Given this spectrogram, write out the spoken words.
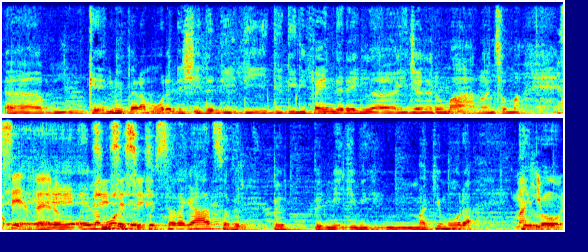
ehm, che lui per amore decide di, di- di- di difendere il, il genere umano insomma Sì, è vero. è, è Sì, l'amore sì, per questa ragazza per, per, per Miki Miki- Makimura che lo,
